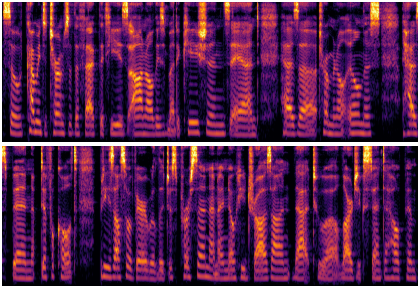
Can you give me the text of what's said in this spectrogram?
So, coming to terms with the fact that he is on all these medications and has a terminal illness has been difficult, but he's also a very religious person, and I know he draws on that to a large extent to help him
